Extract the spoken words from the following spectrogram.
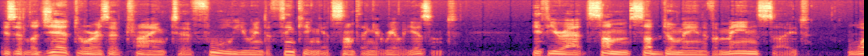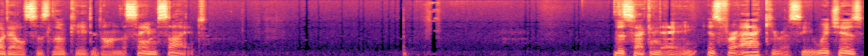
Is it legit or is it trying to fool you into thinking it's something it really isn't? If you're at some subdomain of a main site, what else is located on the same site? The second A is for accuracy, which is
